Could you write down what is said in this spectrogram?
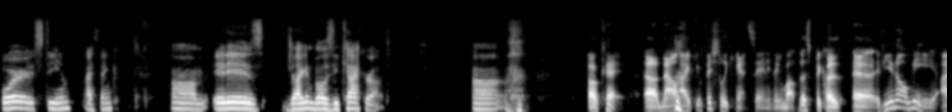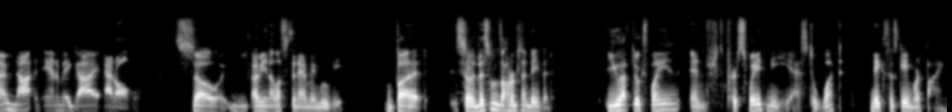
or Steam, I think. Um, it is Dragon Ball Z Kakarot. Uh, Okay. Uh, now I officially can't say anything about this because uh, if you know me, I'm not an anime guy at all. So I mean, unless it's an anime movie. But so this one's 100% David. You have to explain and persuade me as to what makes this game worth buying,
